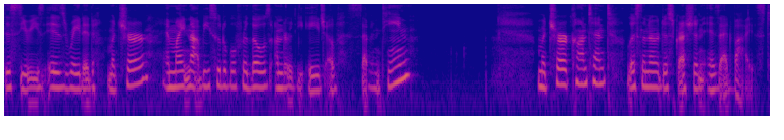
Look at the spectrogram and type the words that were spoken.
This series is rated mature and might not be suitable for those under the age of 17. Mature content, listener discretion is advised.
